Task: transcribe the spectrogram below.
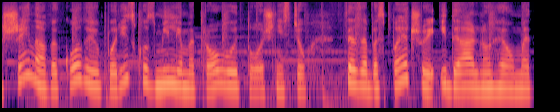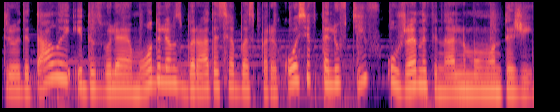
машина виконує порізку з міліметровою точністю. Це забезпечує ідеальну геометрію деталей і дозволяє модулям збиратися без перекосів та люфтів уже на фінальному монтажі.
